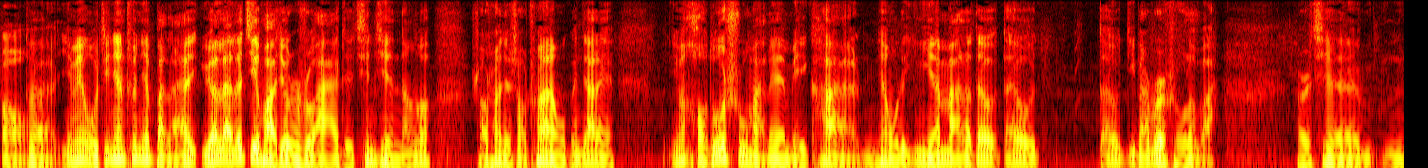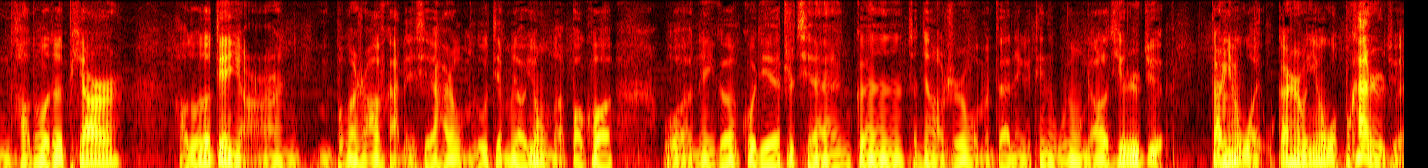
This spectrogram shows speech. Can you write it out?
哦，对，因为我今年春节本来原来的计划就是说，哎，这亲戚能够少串就少串，我跟家里，因为好多书买了也没看，你看我这一年买了得有得有得有一百本书了吧，而且嗯，好多的片儿，好多的电影儿，你甭管是奥斯卡这些，还是我们录节目要用的，包括我那个过节之前跟三千老师我们在那个天地无用聊了一些日剧，但是因为嗯我，但是因为我不看日剧。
